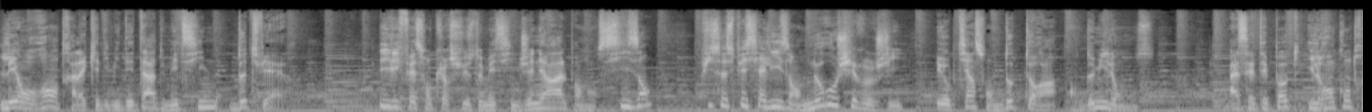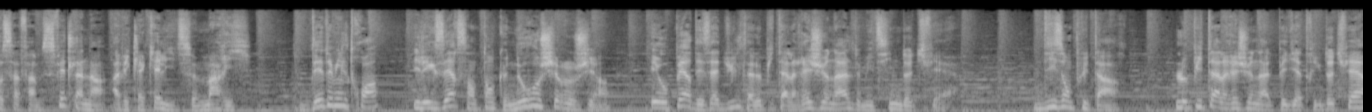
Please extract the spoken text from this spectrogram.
Léon rentre à l'Académie d'État de médecine de Tuère. Il y fait son cursus de médecine générale pendant six ans, puis se spécialise en neurochirurgie et obtient son doctorat en 2011. À cette époque, il rencontre sa femme Svetlana avec laquelle il se marie. Dès 2003, il exerce en tant que neurochirurgien et opère des adultes à l'hôpital régional de médecine de Tvier. Dix ans plus tard, l'hôpital régional pédiatrique de Tvier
